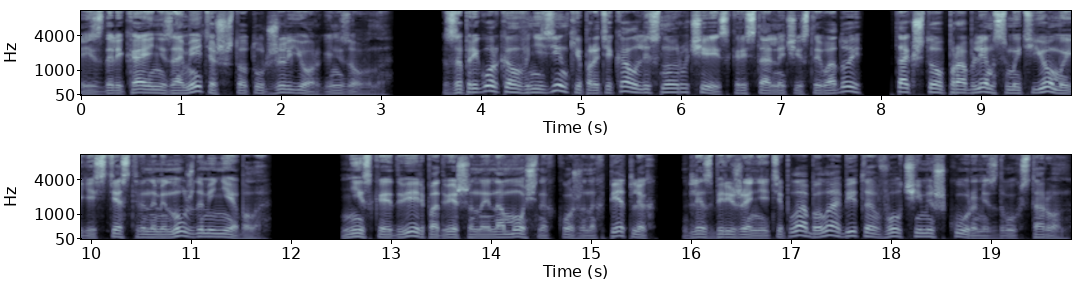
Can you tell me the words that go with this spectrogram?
Издалека и не заметишь, что тут жилье организовано. За пригорком в низинке протекал лесной ручей с кристально чистой водой, так что проблем с мытьем и естественными нуждами не было. Низкая дверь, подвешенная на мощных кожаных петлях для сбережения тепла, была обита волчьими шкурами с двух сторон.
